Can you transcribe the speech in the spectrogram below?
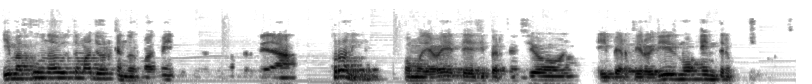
Y más con un adulto mayor que normalmente tiene una enfermedad crónica, como diabetes, hipertensión, hipertiroidismo, entre muchos más.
